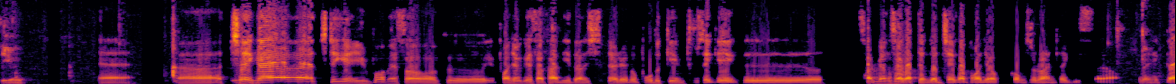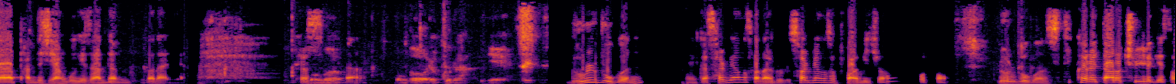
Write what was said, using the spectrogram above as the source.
내용? 예. 어, 제가 지금 일본에서 그 번역회사 다니던 시절에도 보드게임 두세 개그 설명서 같은 건 제가 번역 검수를 한 적이 있어요. 그러니까 반드시 한국에서 한다는 건 아니야. 그렇습니다. 뭔가 어렵구나. 예. 룰북은 그러니까 설명서나 룰, 설명서 포함이죠 보통 룰북은 스티커를 따로 출력해서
